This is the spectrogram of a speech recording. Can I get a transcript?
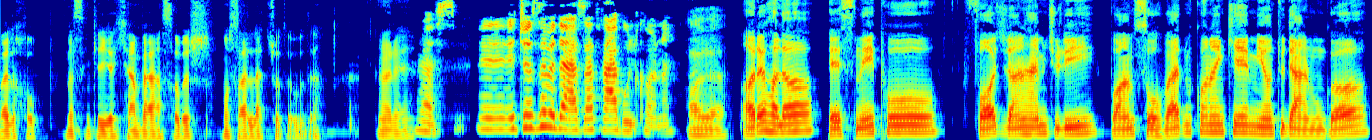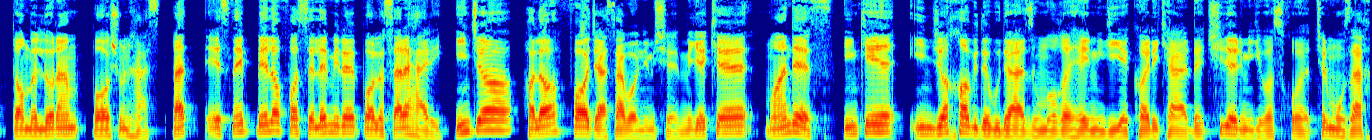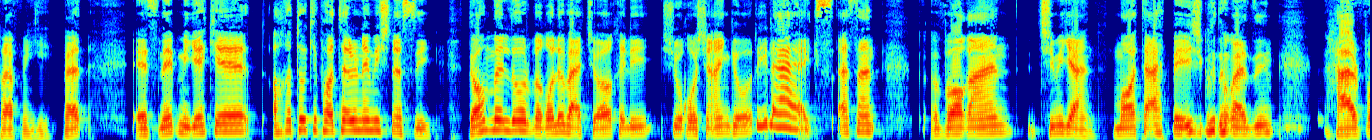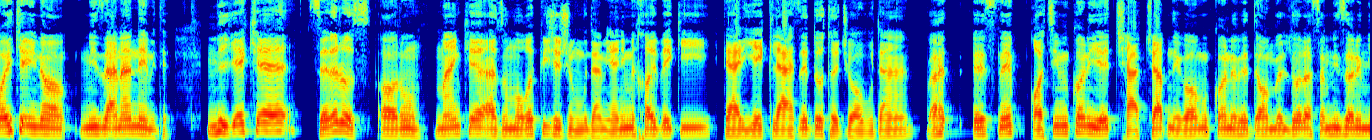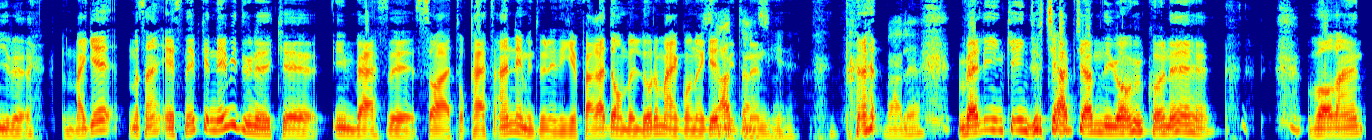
ولی خب مثل اینکه یکم به اعصابش مسلط شده بوده. آره. راست اجازه بده ازت قبول کنه آره. آره حالا اسنیپ و فاج دارن همینجوری با هم صحبت می‌کنن که میان تو درمونگاه دامبلدور هم باشون هست. بعد اسنیپ بلا فاصله میره بالا سر هری. اینجا حالا فاج عصبانی میشه. میگه که مهندس اینکه اینجا خوابیده بوده از اون موقع هی میگی یه کاری کرده. چی داری میگی واسه خودت؟ چرا مزخرف میگی؟ بعد اسنیپ میگه که آخه تو که پاتر رو نمی‌شناسی. دامبلدور به قول بچه ها خیلی شوخ و شنگ و ریلکس. اصلا واقعا چی میگن؟ ما تحت به هیچ از این حرفایی که اینا می‌زنن نمیده. میگه که سوروس آروم من که از اون موقع پیششون بودم یعنی می‌خوای بگی در یک لحظه دوتا جا بودن؟ بعد اسنپ قاطی می‌کنه یه چپ چپ نگاه می‌کنه به دامبلدور اصلا می‌ذاره میره. مگه مثلا اسنپ که نمی‌دونه که این بحث ساعت و قطعا نمی‌دونه دیگه فقط دامبلدور و مگاناگل می‌دونن. دیگه. بله. ولی اینکه اینجا چپ چپ نگاه می‌کنه واقعا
